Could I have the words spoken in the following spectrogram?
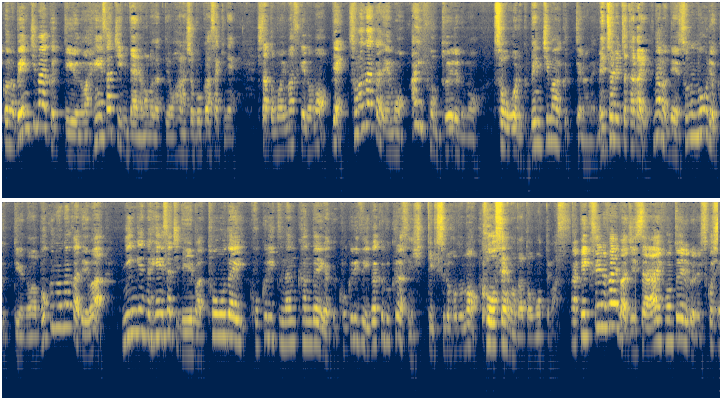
このベンチマークっていうのは偏差値みたいなものだっていうお話を僕はさっきねしたと思いますけども。でその中でも iPhone12 の総合力ベンチマークっていうのはねめちゃめちゃ高いです。なのでその能力っていうのは僕の中では人間の偏差値で言えば東大国立難関大学国立医学部クラスに匹敵するほどの高性能だと思ってます、まあ、ピクセル5は実際 iPhone12 で少し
